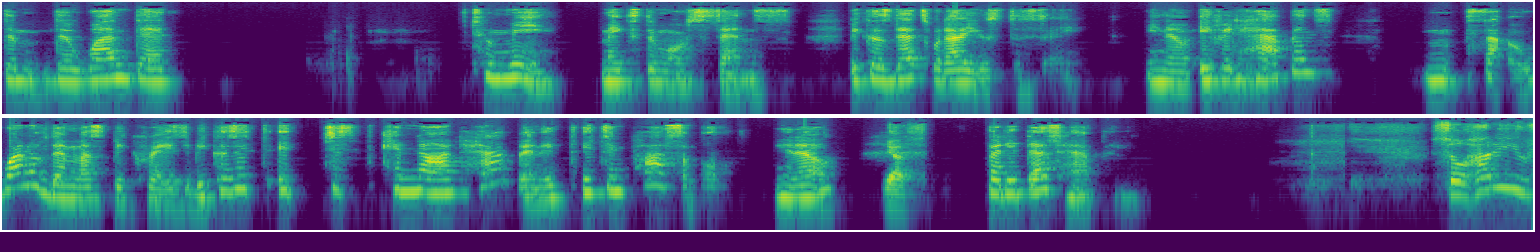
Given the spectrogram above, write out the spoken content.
the, the one that to me makes the most sense because that's what I used to say. You know, if it happens, so- one of them must be crazy because it, it just cannot happen. It, it's impossible, you know, yes but it does happen. So, how do you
